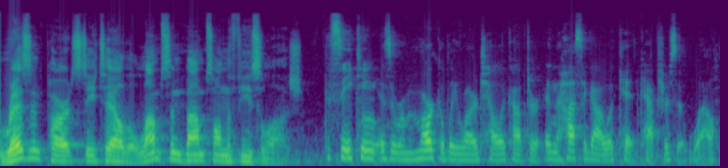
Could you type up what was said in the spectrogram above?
Resin parts detail the lumps and bumps on the fuselage. The Sea King is a remarkably large helicopter, and the Hasegawa kit captures it well.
